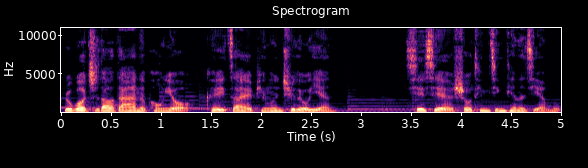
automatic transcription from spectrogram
如果知道答案的朋友，可以在评论区留言。谢谢收听今天的节目。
